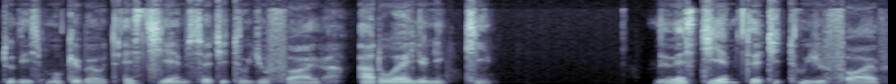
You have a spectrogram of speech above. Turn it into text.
to this MOOC about STM32U5 Hardware Unique Key. The STM32U5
